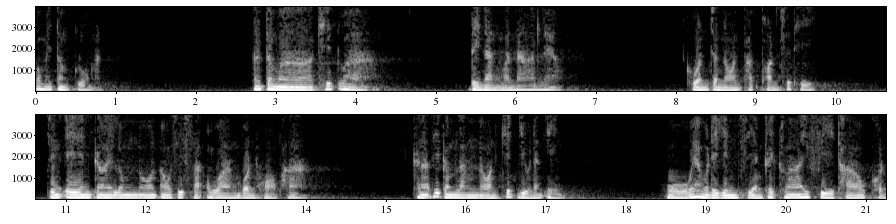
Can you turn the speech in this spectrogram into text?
ก็ไม่ต้องกลัวมันอาตมาคิดว่า ได้นั่งมานานแล้ว ควรจะนอนพักผ่อนเสียที จึงเอนกายลงนอนเอาศีรษะวางบนห่อผ้า ขณะที่กำลังนอนคิดอยู่นั่นเอง หูแววได้ยินเสียงคล้ายๆ ฝีเท้าคน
